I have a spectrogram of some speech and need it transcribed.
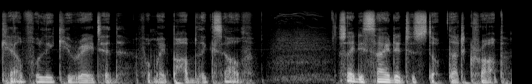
carefully curated for my public self. So I decided to stop that crap.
